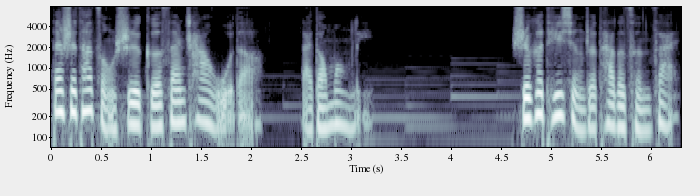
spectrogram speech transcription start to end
但是他总是隔三差五的来到梦里，时刻提醒着他的存在。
